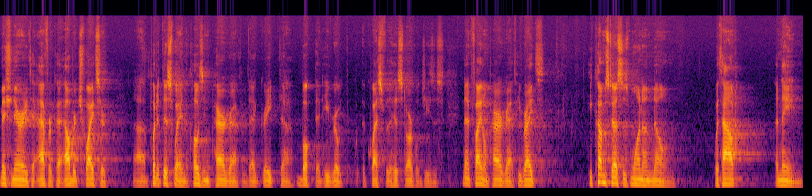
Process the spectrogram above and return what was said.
missionary to Africa, Albert Schweitzer, uh, put it this way in the closing paragraph of that great uh, book that he wrote, The Quest for the Historical Jesus. In that final paragraph, he writes, He comes to us as one unknown, without a name.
